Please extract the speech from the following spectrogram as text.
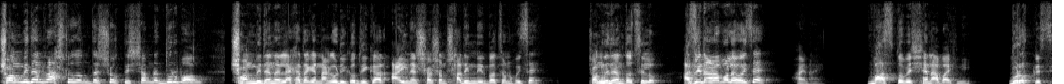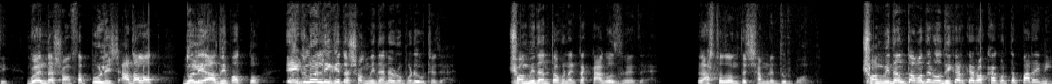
সংবিধান রাষ্ট্রযন্ত্রের শক্তির সামনে দুর্বল। সংবিধানে লেখা থাকে নাগরিক অধিকার, আইনের শাসন, স্বাধীন নির্বাচন হয়েছে সংবিধান তো ছিল। হাসিনার আমলে হয়েছে হয় নাই। বাস্তবে সেনাবাহিনী, ব্যুরোক্রেসি, গোয়েন্দা সংস্থা, পুলিশ, আদালত, দলীয় আধিপত্য, এগুলো লিখিত সংবিধানের উপরে উঠে যায়। সংবিধান তখন একটা কাগজ হয়ে যায়। রাষ্ট্রযন্ত্রের সামনে দুর্বল। সংবিধান তো আমাদের অধিকারকে রক্ষা করতে পারেনি।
